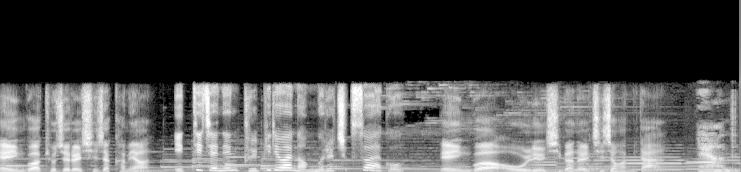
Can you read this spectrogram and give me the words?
애인과 교제를 시작하면 이티제는 불필요한 업무를 축소하고 애인과 어울릴 시간을 지정합니다. And,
